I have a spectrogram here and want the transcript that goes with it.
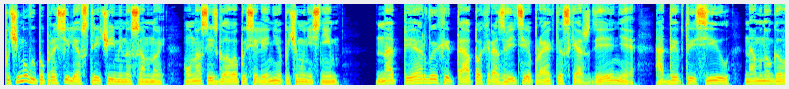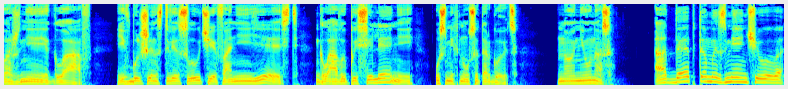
«Почему вы попросили о встрече именно со мной? У нас есть глава поселения, почему не с ним?» «На первых этапах развития проекта схождения адепты сил намного важнее глав, и в большинстве случаев они есть главы поселений», — усмехнулся торговец. «Но не у нас». «Адептам изменчивого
